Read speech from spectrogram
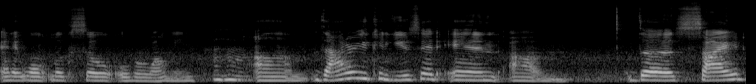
and it won't look so overwhelming. Mm-hmm. Um, that or you could use it in um, the side,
